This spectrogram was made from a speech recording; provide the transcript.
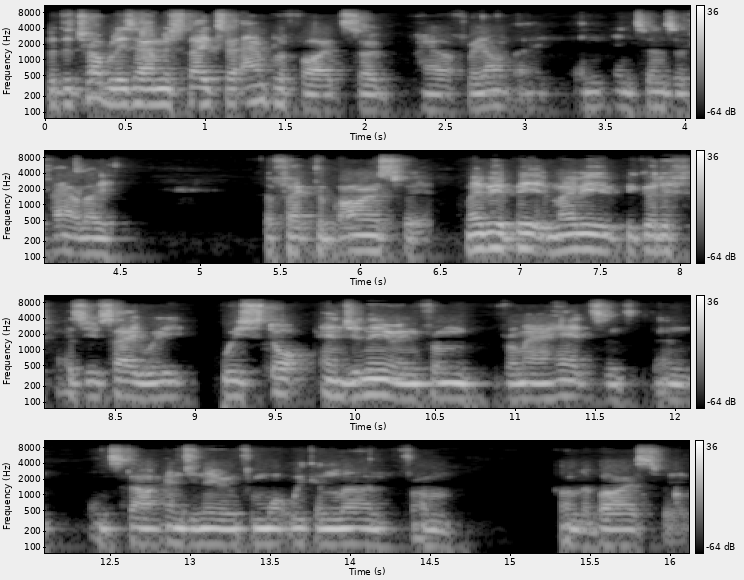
But the trouble is, our mistakes are amplified so powerfully, aren't they? In, in terms of how they affect the biosphere. Maybe it'd be maybe it'd be good if, as you say, we we stop engineering from from our heads and and, and start engineering from what we can learn from from the biosphere.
